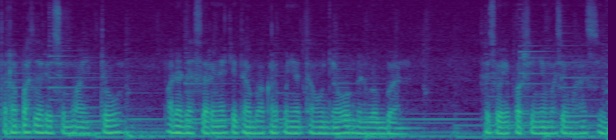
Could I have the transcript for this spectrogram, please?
Terlepas dari semua itu, pada dasarnya kita bakal punya tanggung jawab dan beban, sesuai porsinya masing-masing.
